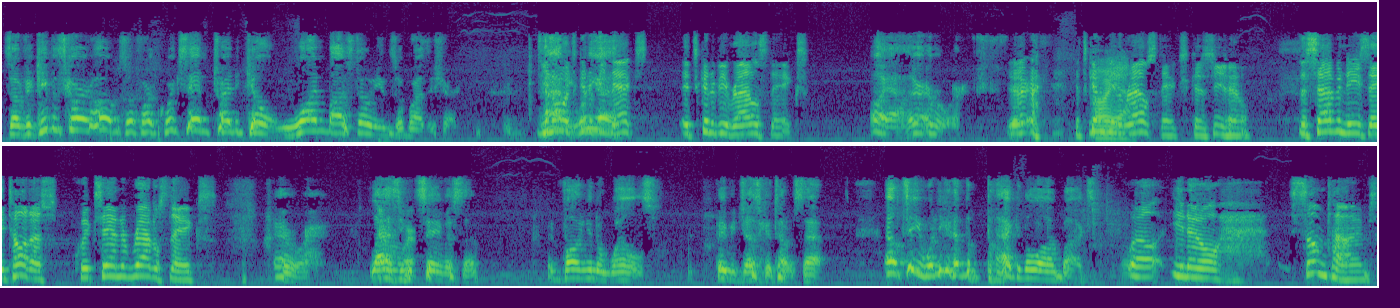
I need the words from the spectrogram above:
So if you're keeping score at home, so far Quicksand tried to kill one Bostonian so far this year. You know what's going to do you be next? It's going to be rattlesnakes. Oh yeah, they're everywhere. Yeah, It's going to Oh, be yeah. the rattlesnakes because you know, the 70s they taught us quicksand and rattlesnakes. Everywhere. Lassie Everywhere. would save us though. And falling into wells. Maybe Jessica taught us that. LT, what do you got at the back of the long box? Well, you know, sometimes,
